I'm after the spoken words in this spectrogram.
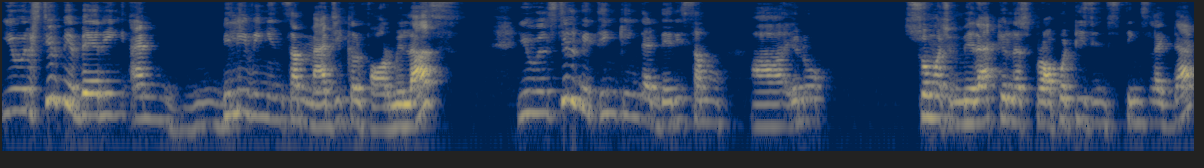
You will still be bearing and believing in some magical formulas. You will still be thinking that there is some, uh, you know, so much miraculous properties in things like that.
